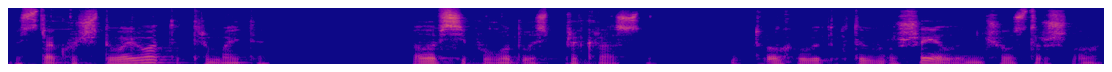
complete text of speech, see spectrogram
Ось так хочете воювати, тримайте. Але всі поводились прекрасно. Трохи витратив грошей, але нічого страшного.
